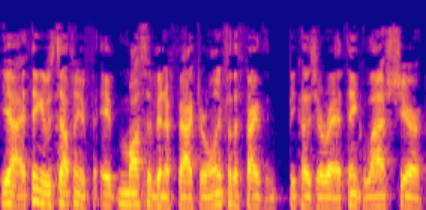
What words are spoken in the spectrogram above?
Yeah, I think it was definitely it must have been a factor only for the fact that because you're right. I think last year,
